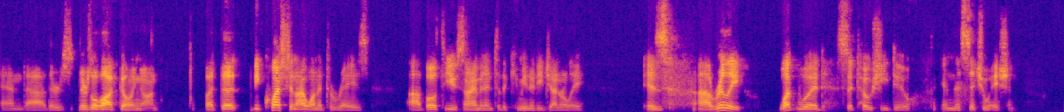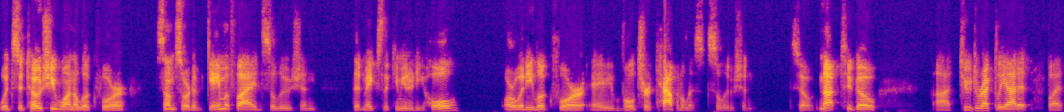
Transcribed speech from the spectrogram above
and uh, there's there's a lot going on. But the the question I wanted to raise, uh, both to you, Simon, and to the community generally, is uh, really what would Satoshi do in this situation? Would Satoshi want to look for some sort of gamified solution that makes the community whole, or would he look for a vulture capitalist solution? So, not to go uh, too directly at it, but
